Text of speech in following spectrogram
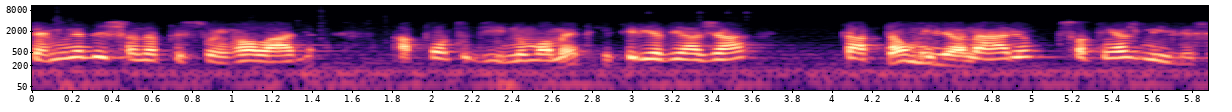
termina deixando a pessoa enrolada, a ponto de, no momento que queria viajar, tá tão milionário que só tem as milhas.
